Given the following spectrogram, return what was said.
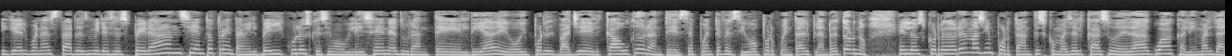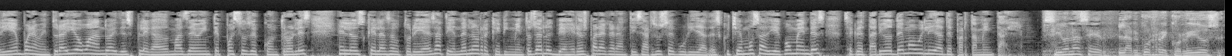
Miguel, buenas tardes. Mire, se esperan 130 mil vehículos que se movilicen durante el día de hoy por el Valle del Cauca durante este puente festivo por cuenta del plan retorno. En los corredores más importantes, como es el caso de Dagua, Cali, Maldarien, Buenaventura y Obando, hay desplegados más de 20 puestos de controles en los que las autoridades atienden los requerimientos de los viajeros para garantizar su seguridad. Escuchemos a Diego Méndez, secretario de Movilidad Departamental. Si van a hacer largos recorridos,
